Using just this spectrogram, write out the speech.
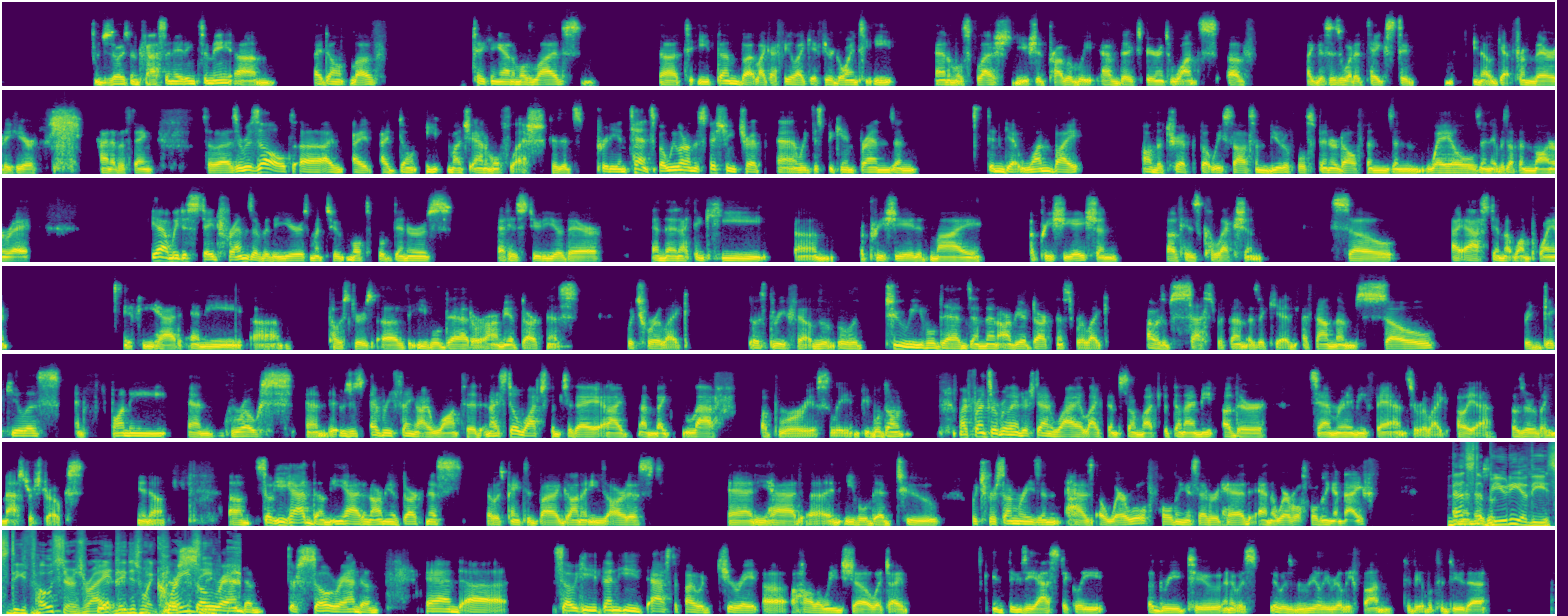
which has always been fascinating to me. Um, I don't love taking animals' lives uh, to eat them, but like I feel like if you're going to eat animals' flesh, you should probably have the experience once of like this is what it takes to you know get from there to here, kind of a thing. So as a result, uh, I, I I don't eat much animal flesh because it's pretty intense. But we went on this fishing trip and we just became friends and didn't get one bite on the trip, but we saw some beautiful spinner dolphins and whales, and it was up in Monterey. Yeah, and we just stayed friends over the years. Went to multiple dinners at his studio there, and then I think he um, appreciated my appreciation of his collection. So I asked him at one point if he had any um, posters of The Evil Dead or Army of Darkness, which were like those three films, two Evil Deads and then Army of Darkness were like, I was obsessed with them as a kid. I found them so ridiculous and funny and gross. And it was just everything I wanted. And I still watch them today and I, I'm like laugh uproariously. And people don't, my friends don't really understand why I like them so much. But then I meet other Sam Raimi fans who were like, oh yeah, those are like master strokes, you know? Um, so he had them. He had an Army of Darkness that was painted by a Ghanaian artist. And he had uh, an Evil Dead 2, which for some reason has a werewolf holding a severed head and a werewolf holding a knife. That's the beauty of these these posters, right? Yeah. They just went They're crazy. so random. They're so random. And uh, so he then he asked if I would curate a, a Halloween show, which I enthusiastically agreed to, and it was it was really really fun to be able to do that.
